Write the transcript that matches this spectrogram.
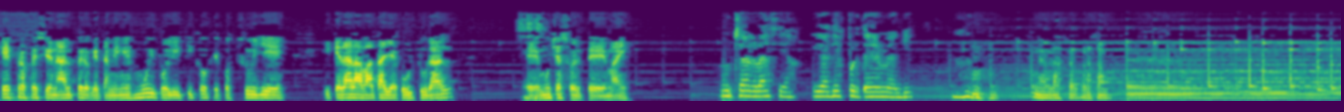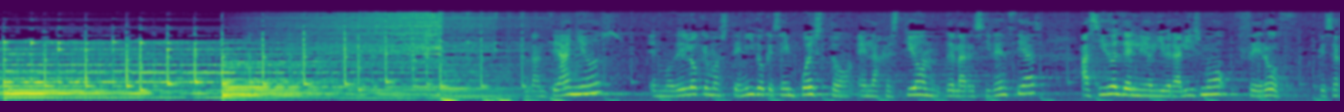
es profesional, pero que también es muy político, que construye y que da la batalla cultural. Eh, mucha suerte, Mai. Muchas gracias. Gracias por tenerme aquí. Un abrazo, corazón. años, el modelo que hemos tenido, que se ha impuesto en la gestión de las residencias, ha sido el del neoliberalismo feroz, que se ha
